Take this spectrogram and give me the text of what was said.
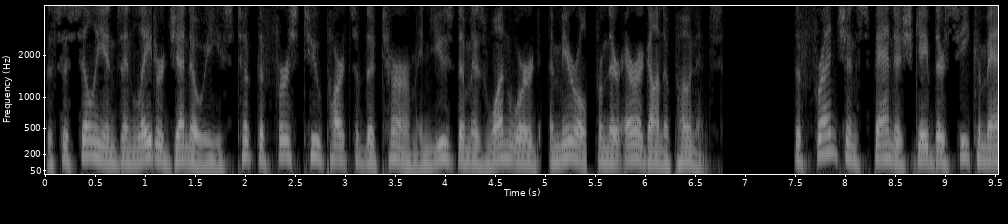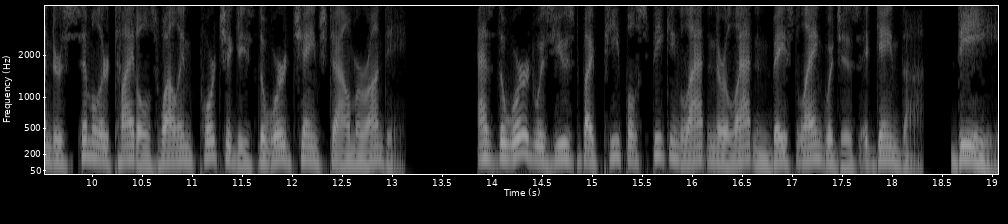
the Sicilians and later Genoese took the first two parts of the term and used them as one word, amiral, from their Aragon opponents. The French and Spanish gave their sea commanders similar titles while in Portuguese the word changed to almirante. As the word was used by people speaking Latin or Latin-based languages it gained the d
